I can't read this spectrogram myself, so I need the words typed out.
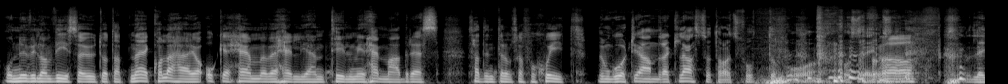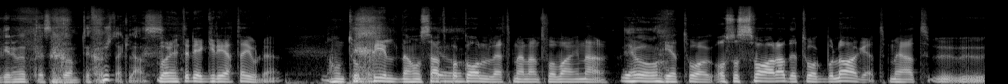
Och nu vill de visa utåt att nej, kolla här, jag åker hem över helgen till min hemadress så att inte de ska få skit. De går till andra klass och tar ett foto på, på sig. Och så Ja. lägger de upp det, sen går de till första klass. Var det inte det Greta gjorde? Hon tog bild när hon satt på golvet mellan två vagnar Jo. i ett tåg. Och så svarade tågbolaget med att uh,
